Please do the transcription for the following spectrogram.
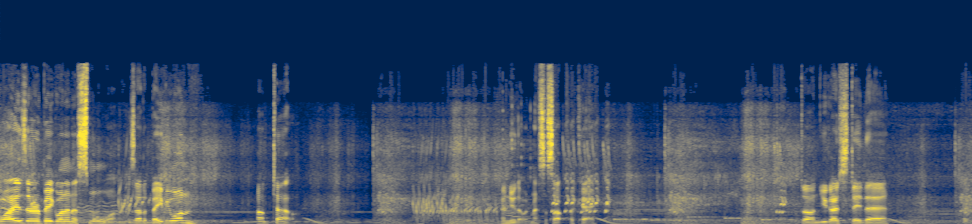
why is there a big one and a small one? Is that a baby one? Can't tell. I knew that would mess us up. Okay. Done. You guys stay there. Let's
